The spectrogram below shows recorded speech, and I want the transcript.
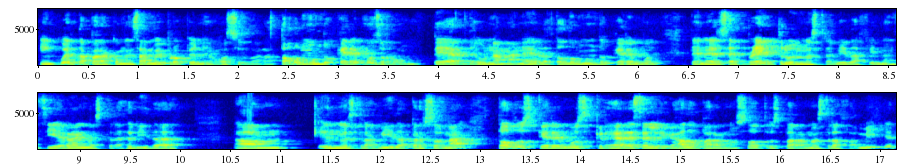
en cuenta para comenzar mi propio negocio? ¿verdad? Todo mundo queremos romper de una manera, todo mundo queremos tener ese breakthrough en nuestra vida financiera, en nuestra vida, en nuestra vida personal. Todos queremos crear ese legado para nosotros, para nuestra familia,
